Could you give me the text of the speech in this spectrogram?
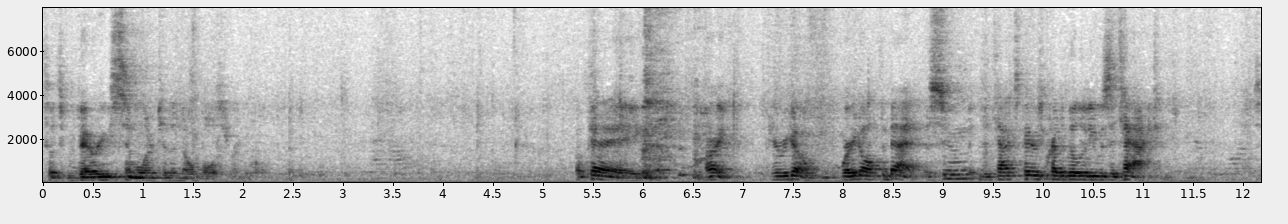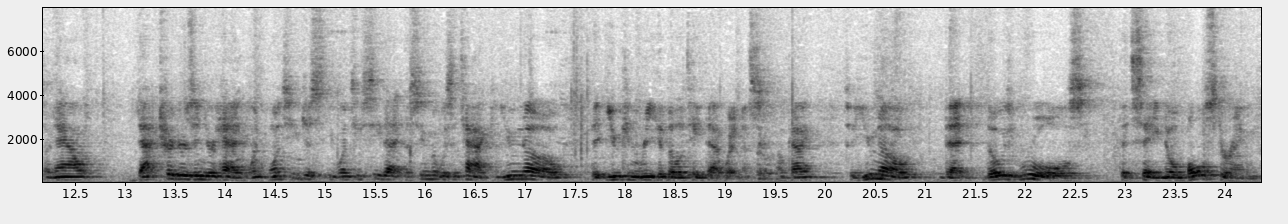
So it's very similar to the no bolstering rule. Okay, all right, here we go. Right off the bat, assume the taxpayer's credibility was attacked. So now that triggers in your head. When, once you just once you see that, assume it was attacked, you know that you can rehabilitate that witness. Okay, so you know that those rules that say no bolstering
